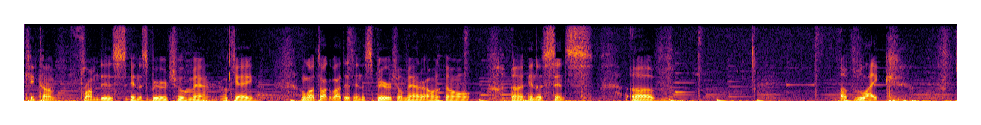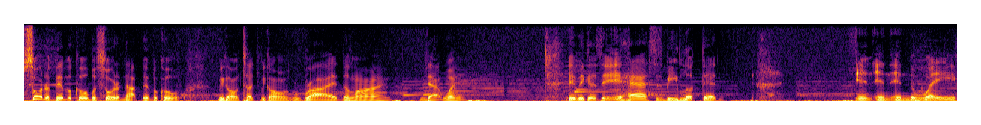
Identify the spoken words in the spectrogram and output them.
can come from this in a spiritual manner okay? I'm going to talk about this in a spiritual manner on, on uh, in a sense of of like sort of biblical but sort of not biblical. We gonna touch we gonna ride the line that way. It, because it, it has to be looked at in in in the way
